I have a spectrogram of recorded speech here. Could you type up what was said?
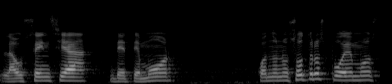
la ausencia de temor. Cuando nosotros podemos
